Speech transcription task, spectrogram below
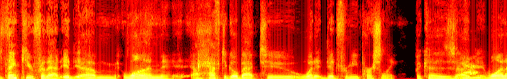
thank you for that. It um, one, I have to go back to what it did for me personally because yeah. I one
